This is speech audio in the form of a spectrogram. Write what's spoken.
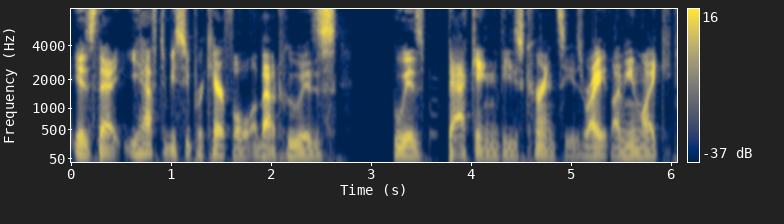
is that you have to be super careful about who is who is backing these currencies, right? I mean, like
